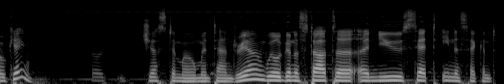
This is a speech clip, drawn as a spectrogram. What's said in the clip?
Okay, so just a moment, Andrea. We're going to start a, a new set in a second.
